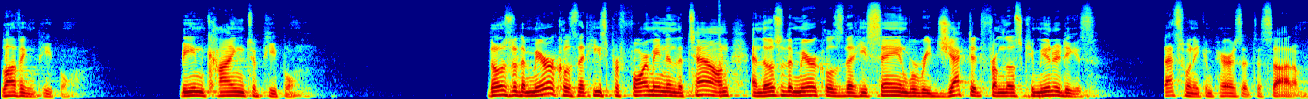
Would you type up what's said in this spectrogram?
loving people, being kind to people, Those are the miracles that he's performing in the town, and those are the miracles that he's saying were rejected from those communities. That's when he compares it to Sodom.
